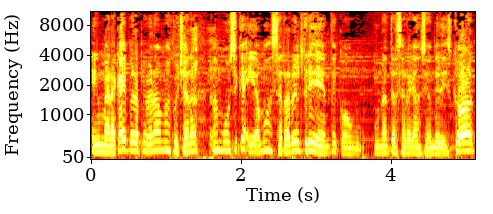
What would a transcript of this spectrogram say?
en Maracay, pero primero vamos a escuchar más música y vamos a cerrar el tridente con una tercera canción de Discord.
